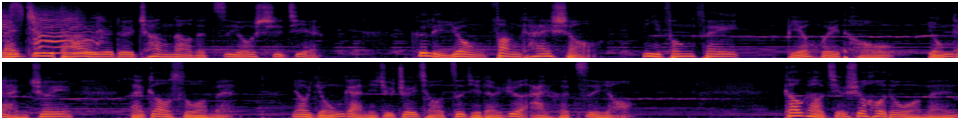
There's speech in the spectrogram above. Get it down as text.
来自于达尔乐队唱到的自由世界，歌里用“放开手，逆风飞，别回头，勇敢追”来告诉我们，要勇敢地去追求自己的热爱和自由。高考结束后的我们，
